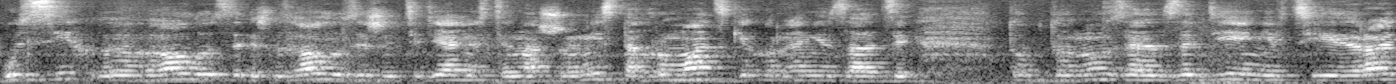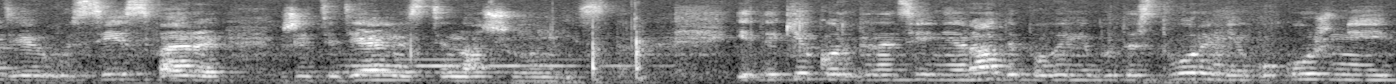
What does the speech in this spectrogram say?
усіх галузей, галузей життєдіяльності нашого міста, громадських організацій. Тобто, ну задіяні в цій раді усі сфери життєдіяльності нашого міста. І такі координаційні ради повинні бути створені у кожній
